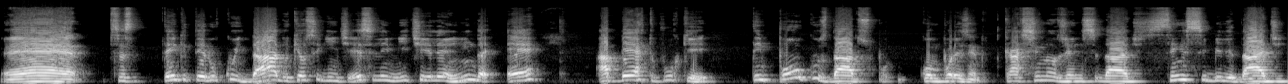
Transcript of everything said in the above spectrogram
é, vocês têm que ter o cuidado que é o seguinte: esse limite ele ainda é aberto, porque tem poucos dados, como por exemplo, carcinogenicidade, sensibilidade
